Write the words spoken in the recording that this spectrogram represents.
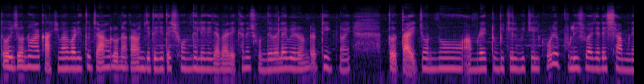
তো ওই জন্য আর কাকিমার বাড়ি তো যা হলো না। কারণ যেতে যেতে সন্ধে লেগে যাবে। আর এখানে সন্ধেবেলায় বেরোনোটা ঠিক নয়। তো তাই জন্য আমরা একটু বিকেল বিকেল করে পুলিশ বাজারের সামনে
